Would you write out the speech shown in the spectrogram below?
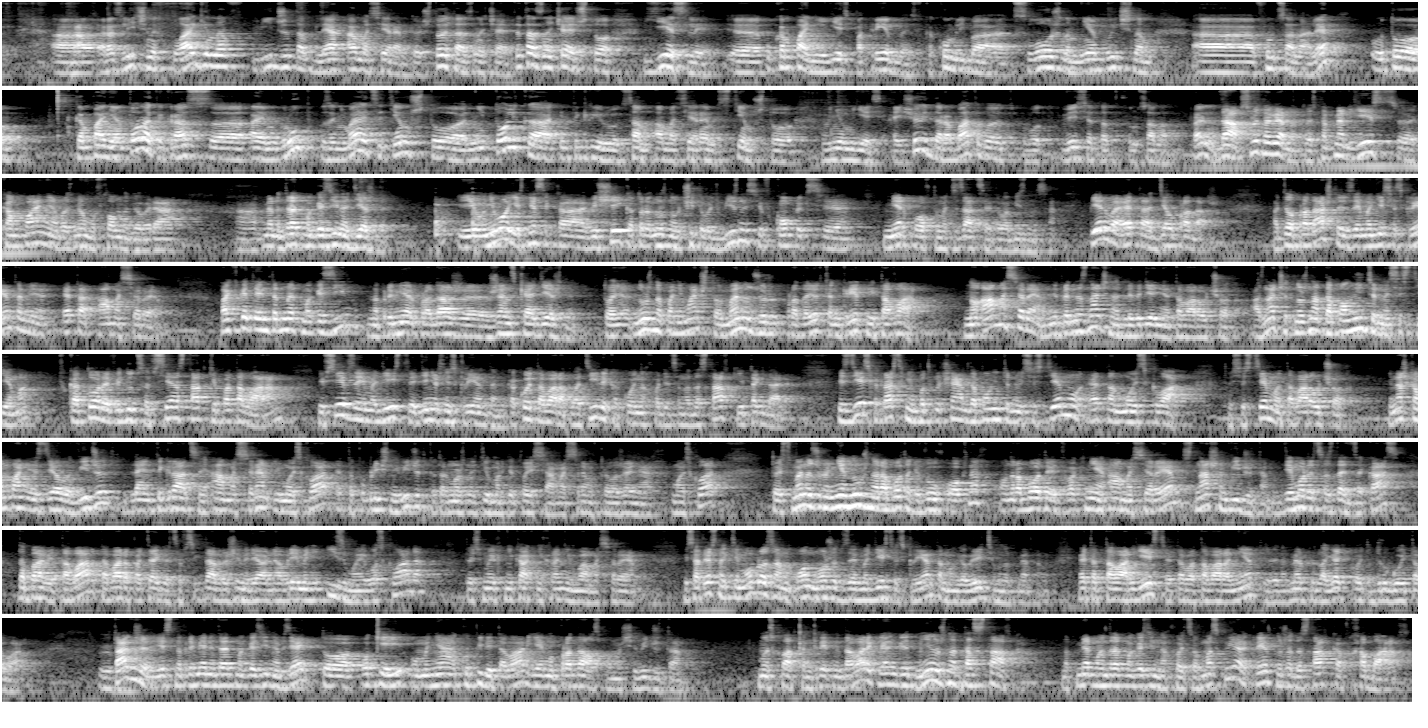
да. различных плагинов, виджетов для AMA CRM. То есть что это означает? Это означает, что если э, у компании есть потребность в каком-либо сложном, необычном функционале, то Компания Антона, как раз э, AM Group, занимается тем, что не только интегрируют сам AMA CRM с тем, что в нем есть, а еще и дорабатывают вот весь этот функционал. Правильно? Да, абсолютно верно. То есть, например, есть э, компания, возьмем условно говоря, э, например, интернет-магазин одежды. И у него есть несколько вещей, которые нужно учитывать в бизнесе в комплексе мер по автоматизации этого бизнеса. Первое – это отдел продаж. Отдел продаж, то есть взаимодействие с клиентами, это AMA CRM. Так как это интернет-магазин, например, продажи женской одежды, то нужно понимать, что менеджер продает конкретный товар. Но AMA CRM не предназначена для ведения товара учета, а значит нужна дополнительная система, в которой ведутся все остатки по товарам и все взаимодействия денежные с клиентами, какой товар оплатили, какой находится на доставке и так далее. И здесь как раз таки мы подключаем дополнительную систему, это мой склад, то есть система товароучета. И наша компания сделала виджет для интеграции AMA CRM и Мой склад. Это публичный виджет, который можно найти в маркетплейсе AMA CRM в приложениях Мой склад. То есть менеджеру не нужно работать в двух окнах, он работает в окне AMA CRM с нашим виджетом, где может создать заказ, добавить товар, товары подтягиваются всегда в режиме реального времени из моего склада, то есть мы их никак не храним в AMA CRM. И, соответственно, таким образом он может взаимодействовать с клиентом и говорить ему, например, там, этот товар есть, этого товара нет, или, например, предлагать какой-то другой товар. Также, если, например, интернет-магазина взять, то окей, у меня купили товар, я ему продал с помощью виджета мой склад конкретный товар, и клиент говорит, мне нужна доставка. Например, мой интернет-магазин находится в Москве, а клиент нужна доставка в Хабаровск.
